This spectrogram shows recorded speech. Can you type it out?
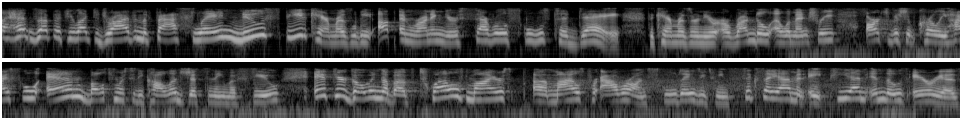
a heads up if you like to drive in the fast lane, new speed cameras will be up and running near several schools today. The cameras are near Arundel Elementary, Archbishop Curley High School, and Baltimore City College, just to name a few. If you're going above 12 miles, uh, miles per hour on school days between 6 a.m. and 8 p.m. in those areas,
